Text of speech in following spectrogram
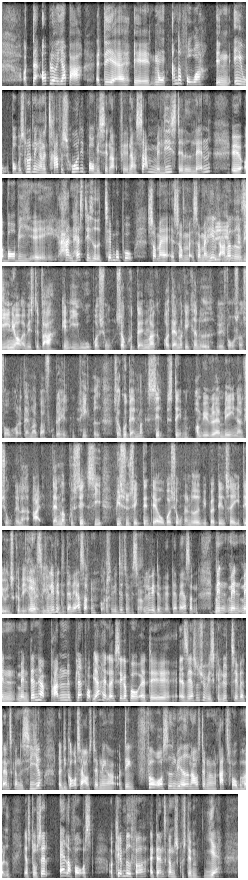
Og der oplever jeg bare, at det er øh, nogle andre forer, en EU, hvor beslutningerne træffes hurtigt, hvor vi sender, finder sammen med ligestillede lande, øh, og hvor vi øh, har en hastighed, et tempo på, som er, som, som er helt vi er, anderledes. Er vi enige om, at hvis det var en EU-operation, så kunne Danmark, og Danmark ikke havde noget øh, forsvarsforbehold, og Danmark var fuldt og helt, helt med, så kunne Danmark selv bestemme, om vi ville være med i en aktion eller ej. Danmark kunne selv sige, vi synes ikke, den der operation er noget, vi bør deltage i. Det ønsker vi ikke ja, at være selvfølgelig vil det da være sådan. Godt. Selvfølgelig, det, selvfølgelig vil det da være sådan. Men, men, men, men den her brændende platform, jeg er heller ikke sikker på, at... Øh, altså, jeg synes jo, vi skal lytte til, hvad danskerne siger, når de går til afstemninger. Og det er få år siden, vi havde en afstemning om retsforbeholdet. Jeg stod selv allerforrest og kæmpede for, at danskerne skulle stemme ja.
